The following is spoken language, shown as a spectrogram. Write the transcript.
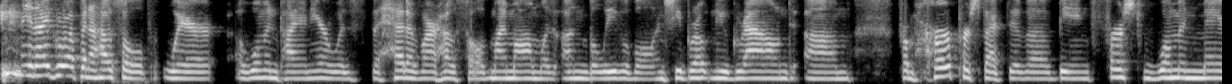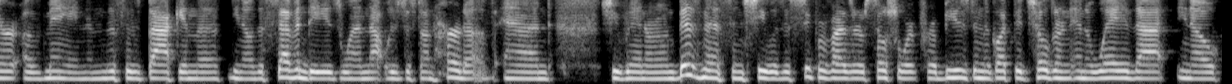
and i grew up in a household where a woman pioneer was the head of our household. My mom was unbelievable, and she broke new ground um, from her perspective of being first woman mayor of Maine. And this is back in the you know the 70s when that was just unheard of. And she ran her own business, and she was a supervisor of social work for abused and neglected children in a way that you know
